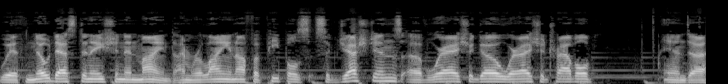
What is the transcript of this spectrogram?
with no destination in mind. I'm relying off of people's suggestions of where I should go, where I should travel, and, uh,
